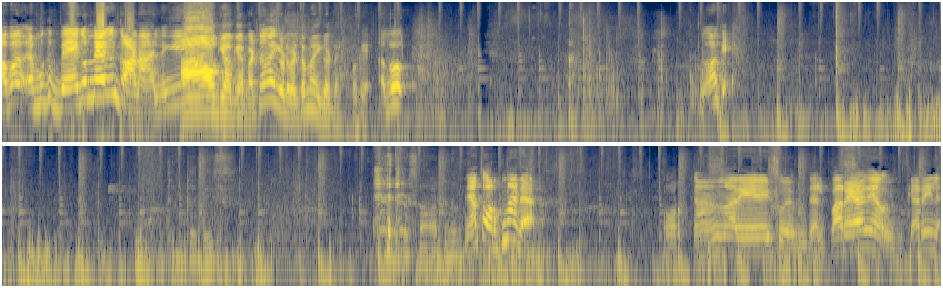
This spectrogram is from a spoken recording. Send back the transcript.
അപ്പൊ നമുക്ക് വേഗം വേഗം കാണാം. അല്ലെങ്കിൽ പെട്ടെന്ന് ആയിക്കോട്ടെ പെട്ടെന്ന് ആയിക്കോട്ടെ. ഓക്കെ അപ്പൊ ഓക്കെ ഞാൻ തുറന്നുതരാം തുറക്കാനൊന്നും അറിയായിരിക്കും ചിലപ്പോ അറിയാതെയാവും എനിക്കറിയില്ല.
